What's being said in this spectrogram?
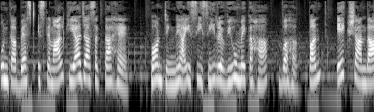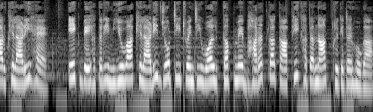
उनका बेस्ट इस्तेमाल किया जा सकता है। पॉन्टिंग ने आईसीसी रिव्यू में कहा, वह पंत एक शानदार खिलाड़ी है। एक बेहतरीन युवा खिलाड़ी जो टी ट्वेंटी वर्ल्ड कप में भारत का काफ़ी खतरनाक क्रिकेटर होगा।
